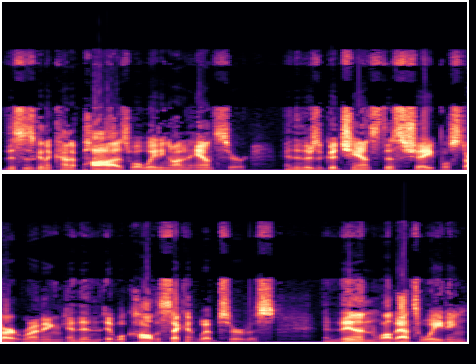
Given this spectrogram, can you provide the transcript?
this is going to kind of pause while waiting on an answer. And then there's a good chance this shape will start running, and then it will call the second web service. And then while that's waiting,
